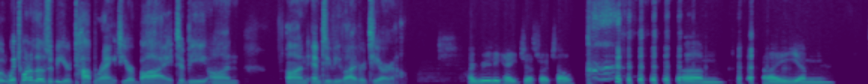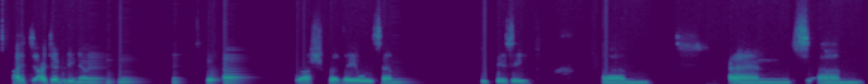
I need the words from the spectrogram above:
But which one of those would be your top ranked, your buy to be on on MTV Live or TRL? I really hate Jethro Tull. um, I um, I, I don't really know about Rush, but they always um busy. Um, and um,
